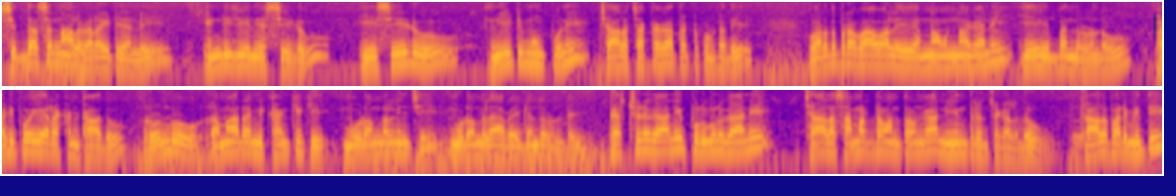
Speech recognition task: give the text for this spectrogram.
సిద్ధాసనాల వెరైటీ అండి. Indigenous seed. ఈ సీడు నీటి ముంపుని చాలా చక్కగా తట్టుకుంటుంది. వరద ప్రభావాలు ఏమన్నా ఉన్నా కానీ ఏం ఇబ్బందులు ఉండవు. పడిపోయే రకం కాదు. రెండు రమారమి కంకికి మూడు వందల నుంచి మూడు వందల యాభై గింజలు ఉంటాయి. పెస్ట్ను కానీ పురుగును కానీ చాలా సమర్థవంతంగా నియంత్రించగలదు. కాల పరిమితి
